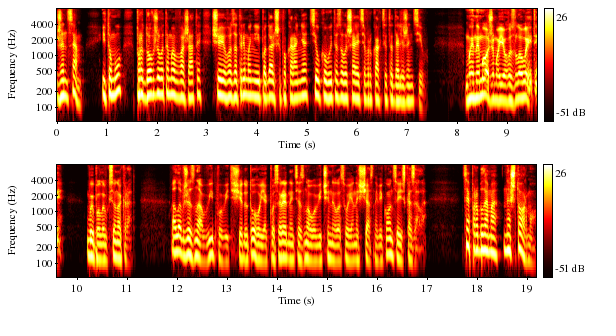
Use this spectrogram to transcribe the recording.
женцем, і тому продовжуватиме вважати, що його затримання і подальше покарання цілковито залишається в руках цитаделі жінців. Ми не можемо його зловити, випалив ксенократ. Але вже знав відповідь ще до того, як посередниця знову відчинила своє нещасне віконце і сказала: Це проблема не шторму.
